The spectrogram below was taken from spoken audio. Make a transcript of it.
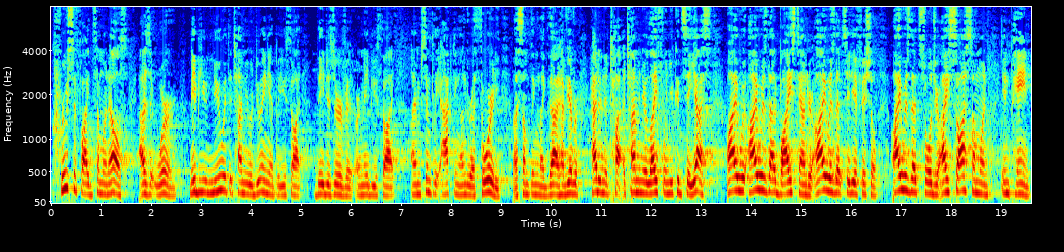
crucified someone else, as it were? Maybe you knew at the time you were doing it, but you thought, they deserve it. Or maybe you thought, I'm simply acting under authority, uh, something like that. Have you ever had a, t- a time in your life when you could say, yes, I, w- I was that bystander. I was that city official. I was that soldier. I saw someone in pain.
